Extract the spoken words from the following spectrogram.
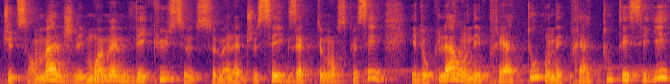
tu te sens mal. Je moi-même vécu, ce, ce mal-être. Je sais exactement ce que c'est. Et donc là, on est prêt à tout. On est prêt à tout essayer,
